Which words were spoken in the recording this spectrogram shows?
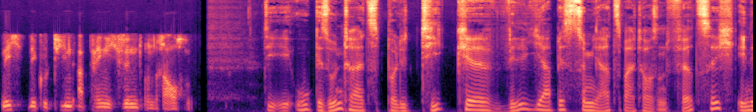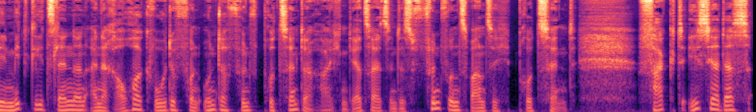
nicht nikotinabhängig sind und rauchen. Die EU-Gesundheitspolitik will ja bis zum Jahr 2040 in den Mitgliedsländern eine Raucherquote von unter 5 Prozent erreichen. Derzeit sind es 25 Prozent. Fakt ist ja, dass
